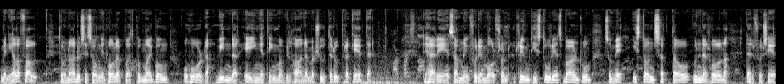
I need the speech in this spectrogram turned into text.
men i alla fall, tornadosäsongen håller på att komma igång och hårda vindar är ingenting man vill ha när man skjuter upp raketer. Det här är en samling föremål från rymdhistoriens barndom som är iståndsatta och underhållna, därför ser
